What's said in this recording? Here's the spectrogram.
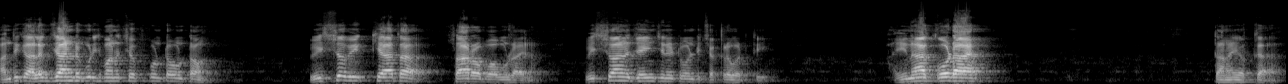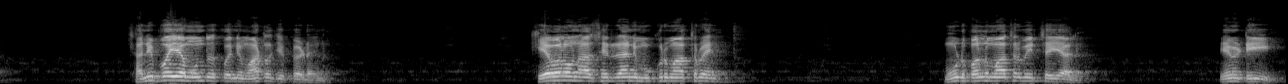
అందుకే అలెగ్జాండర్ గురించి మనం చెప్పుకుంటూ ఉంటాం. విశ్వవిఖ్యాత సార్వభౌముడు ఆయన. విశ్వాన్ని జయించినటువంటి చక్రవర్తి. అయినా కూడా తన యొక్క చనిపోయే ముందు కొన్ని మాటలు చెప్పాడు ఆయన. కేవలం నా శరీరాన్ని ముగ్గురు మాత్రమే. మూడు పనులు మాత్రమే చేయాలి. ఏమిటి?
